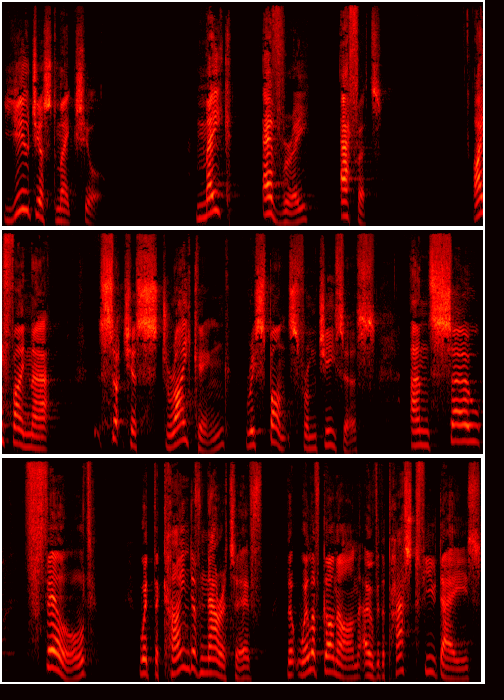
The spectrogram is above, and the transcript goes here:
You just make sure. Make every effort. I find that such a striking response from Jesus and so filled with the kind of narrative that will have gone on over the past few days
